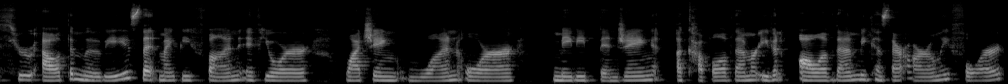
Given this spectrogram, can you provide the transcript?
throughout the movies that might be fun if you're watching one or maybe binging a couple of them or even all of them because there are only four.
